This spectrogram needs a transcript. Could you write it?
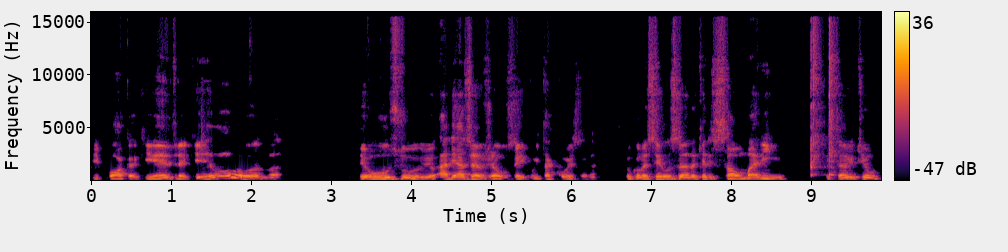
pipoca que entra aqui. Eu, eu uso, eu- aliás, eu já usei muita coisa, né? Eu comecei usando aquele sal marinho. Então eu tinha um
